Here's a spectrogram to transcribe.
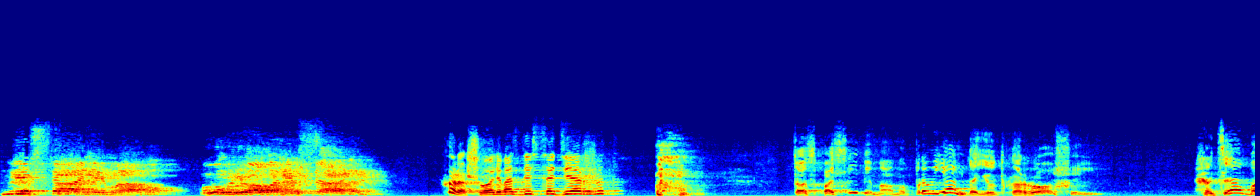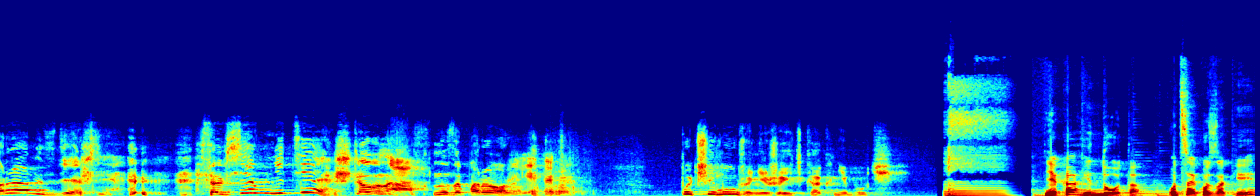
Не встанем, мамо. Умрем, а не встанем. Хорошо ли вас здесь содержат? Да спасибо, мама, провиант дают хороший. Хотя бараны здешние совсем не те, что у нас на Запорожье. Почему же не жить как-нибудь? Яка гідота? Оце козаки?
